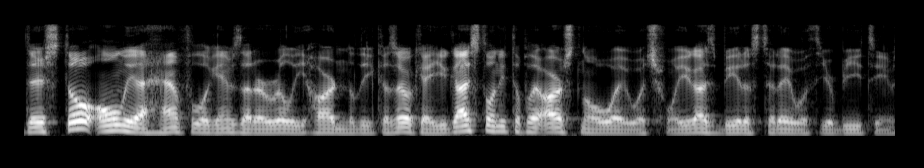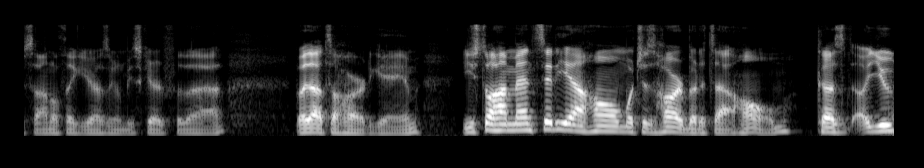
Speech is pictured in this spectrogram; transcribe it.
there's still only a handful of games that are really hard in the league. Because okay, you guys still need to play Arsenal away, which well, you guys beat us today with your B team, so I don't think you guys are gonna be scared for that. But that's a hard game. You still have Man City at home, which is hard, but it's at home because you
